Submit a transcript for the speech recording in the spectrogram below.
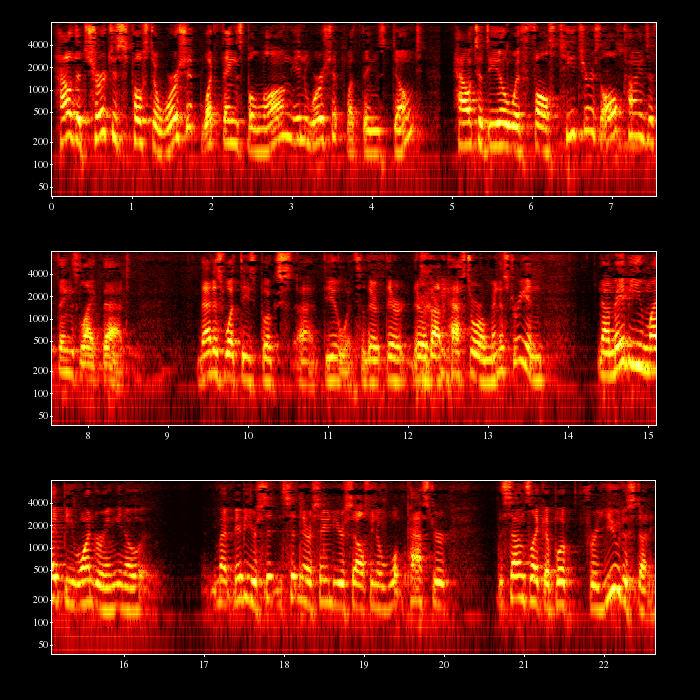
how the church is supposed to worship, what things belong in worship, what things don't, how to deal with false teachers, all kinds of things like that. That is what these books uh, deal with. So they're they're they're about pastoral ministry. And now maybe you might be wondering, you know, you might maybe you're sitting sitting there saying to yourself, you know, what pastor? This sounds like a book for you to study,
